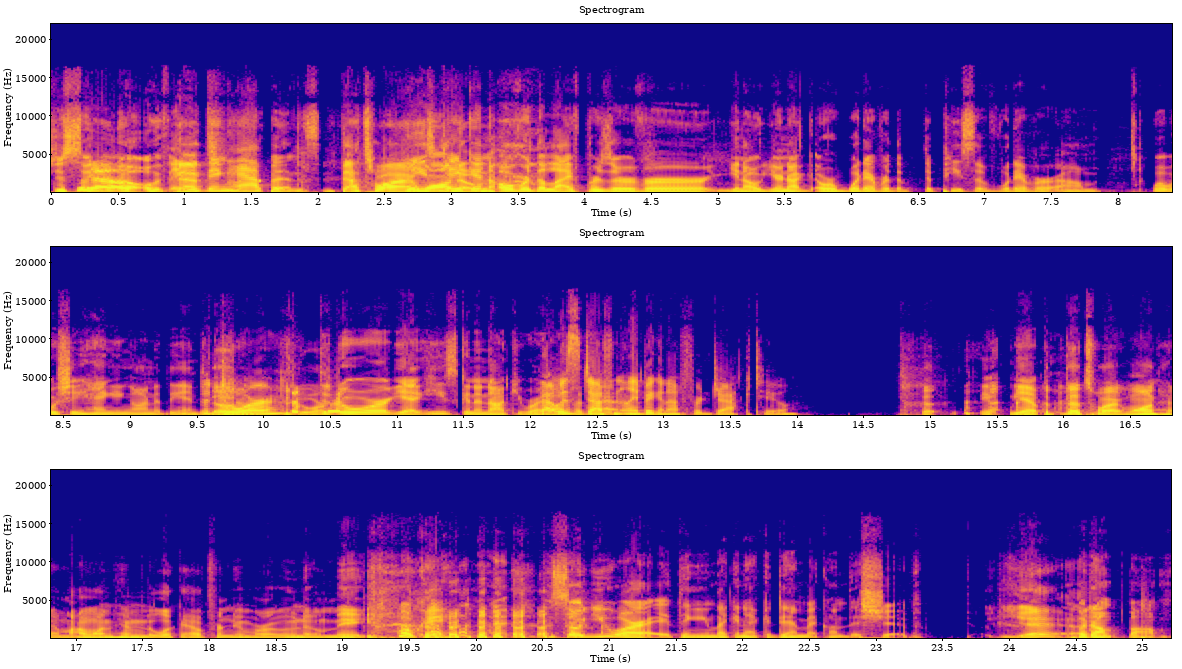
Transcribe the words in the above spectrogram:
Just so No. you know, if That's- anything happens, That's why he's I want taken him. over the life preserver. You know, you're not, or whatever the the piece of whatever. Um, what was she hanging on at the end the of the show? door. The door. The door. Yeah, he's going to knock you right. that off was of definitely big enough for Jack too. That- yep. but that's why I want him. I want him to look out for numero uno, me. Okay. so you are thinking like an academic on this ship, yeah. but um bump.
